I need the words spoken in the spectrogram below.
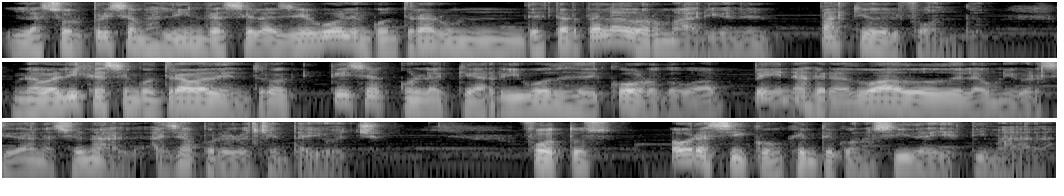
La sorpresa más linda se la llevó al encontrar un destartalado armario en el patio del fondo. Una valija se encontraba dentro, aquella con la que arribó desde Córdoba, apenas graduado de la Universidad Nacional, allá por el 88. Fotos, ahora sí con gente conocida y estimada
